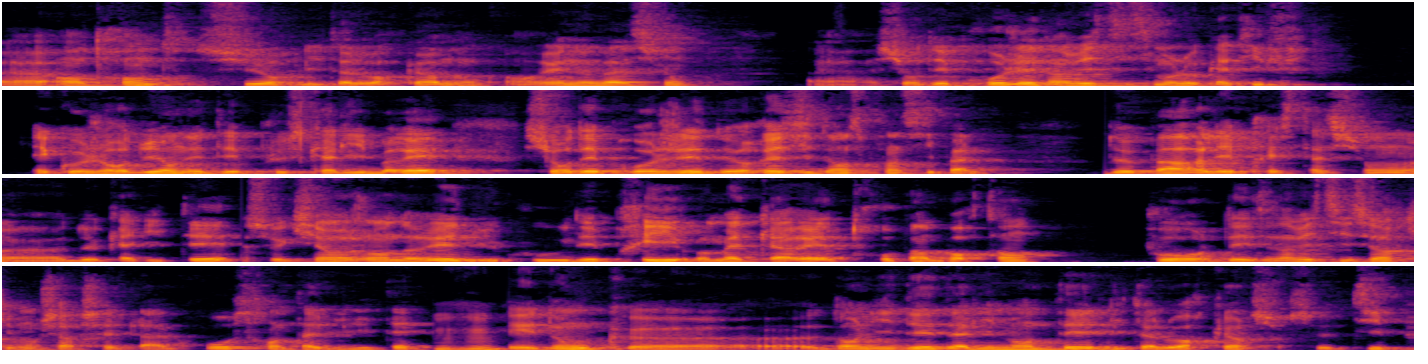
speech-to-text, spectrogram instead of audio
entrantes sur Little Worker, donc en rénovation, sur des projets d'investissement locatif, et qu'aujourd'hui on était plus calibré sur des projets de résidence principale, de par les prestations euh, de qualité, ce qui engendrait du coup des prix au mètre carré trop importants pour des investisseurs qui vont chercher de la grosse rentabilité. Mhm. Et donc, euh, dans l'idée d'alimenter Little Worker sur ce type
